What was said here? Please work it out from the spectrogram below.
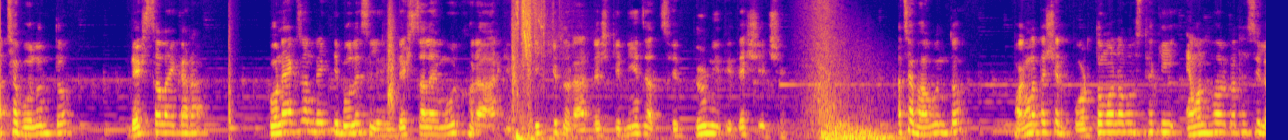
আচ্ছা বলুন তো দেশ চালায় কারা? কোন একজন ব্যক্তি বলেছিলেন দেশ চালায় মূর্খরা আর কিছু শিক্ষিতরা দেশকে নিয়ে যাচ্ছে দুর্নীতিতে শীর্ষে? আচ্ছা ভাবুন তো বাংলাদেশের বর্তমান অবস্থা কি এমন হওয়ার কথা ছিল?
